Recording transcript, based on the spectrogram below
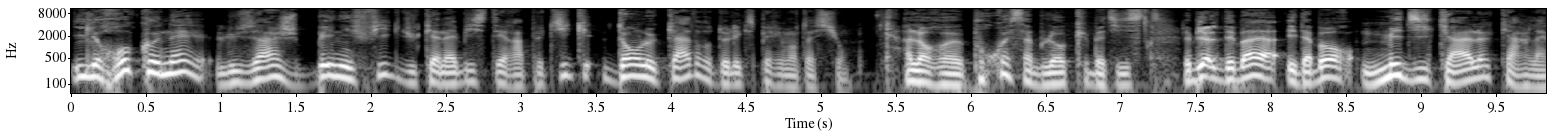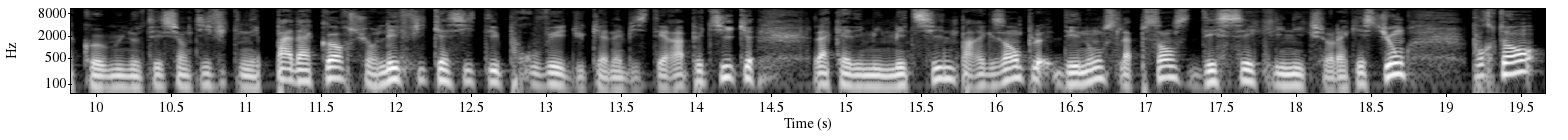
il reconnaît l'usage bénéfique du cannabis thérapeutique dans le cadre de l'expérimentation. Alors euh, pourquoi ça bloque, Baptiste? Eh bien le débat est d'abord médical, car la communauté scientifique n'est pas d'accord sur l'efficacité prouvée du cannabis thérapeutique. L'Académie de médecine, par exemple, dénonce l'absence d'essais cliniques sur la question. Pourtant,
